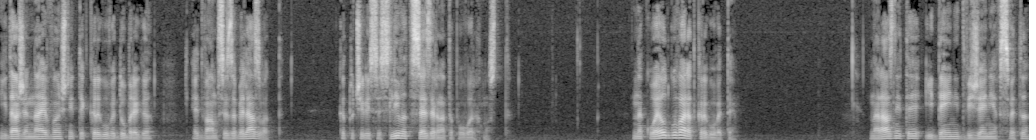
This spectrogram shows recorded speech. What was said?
и даже най-външните кръгове до брега едвам се забелязват, като че ли се сливат с езерната повърхност. На кое отговарят кръговете? На разните идейни движения в света.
